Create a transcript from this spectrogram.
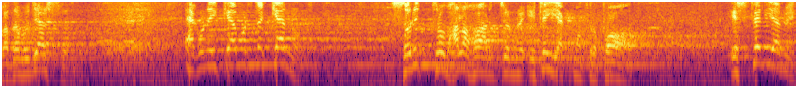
কথা বুঝে আসছে এখন এই কেমনটা কেন? চরিত্র ভালো হওয়ার জন্য এটাই একমাত্র পথ। স্টেডিয়ামে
